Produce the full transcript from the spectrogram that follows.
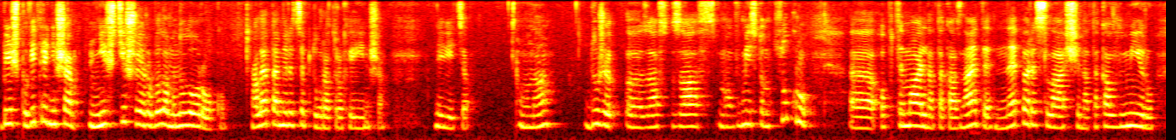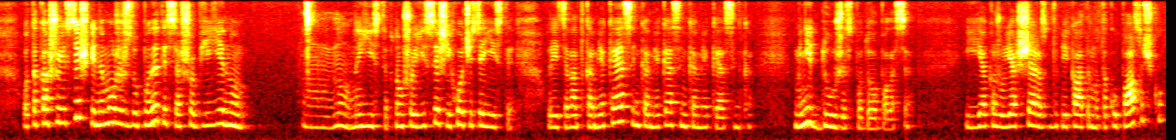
більш повітряніша, ніж ті, що я робила минулого року. Але там і рецептура трохи інша. Дивіться, вона дуже е, за, за вмістом цукру е, оптимальна, така, знаєте, не переслащена, така в міру. Отака, що їсиш і не можеш зупинитися, щоб її ну, ну, не їсти, тому що їсиш і хочеться їсти. Дивіться, вона така м'якесенька, м'якесенька, м'якесенька. Мені дуже сподобалася. І я кажу, я ще раз випікатиму таку пасочку.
